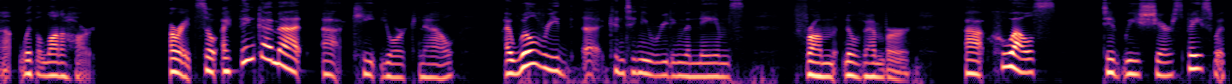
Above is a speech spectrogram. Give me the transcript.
uh, with a lot of heart. All right, so I think I'm at uh, Kate York now. I will read, uh, continue reading the names from November. Uh, who else did we share space with?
